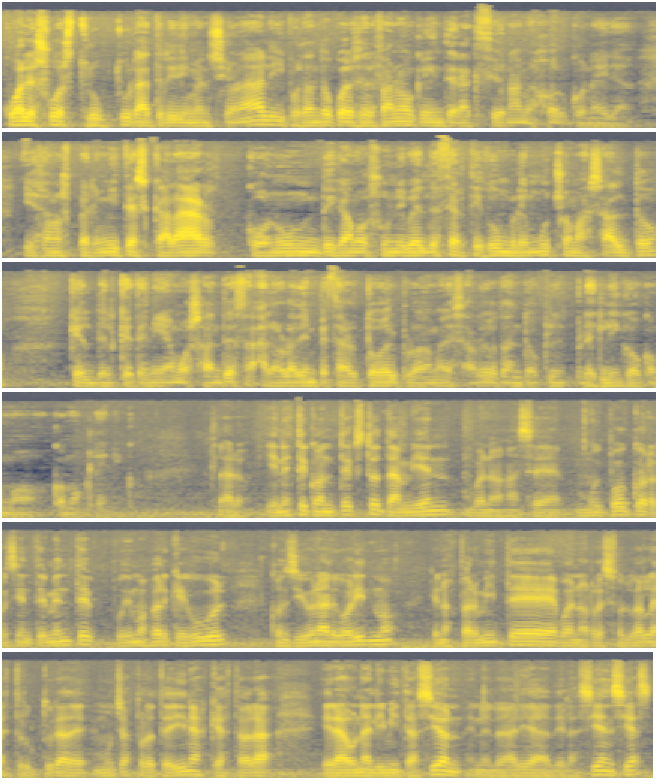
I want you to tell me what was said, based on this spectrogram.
cuál es su estructura tridimensional y por tanto cuál es el fármaco que interacciona mejor con ella. Y eso nos permite escalar con un, digamos, un nivel de certidumbre mucho más alto que el del que teníamos antes a la hora de empezar todo el programa de desarrollo, tanto preclínico como, como clínico. Claro, y en este contexto también, bueno, hace muy poco, recientemente, pudimos ver que Google consiguió un algoritmo que nos permite, bueno, resolver la estructura de muchas proteínas que hasta ahora era una limitación en el área de las ciencias.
